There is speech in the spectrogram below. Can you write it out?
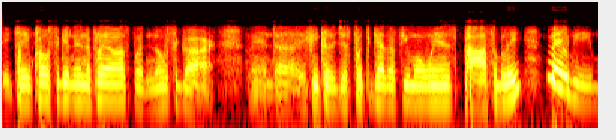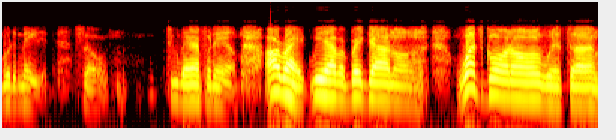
they came close to getting in the playoffs, but no cigar. And uh, if he could have just put together a few more wins, possibly, maybe he would have made it. So too bad for them. All right, we have a breakdown on what's going on with uh,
